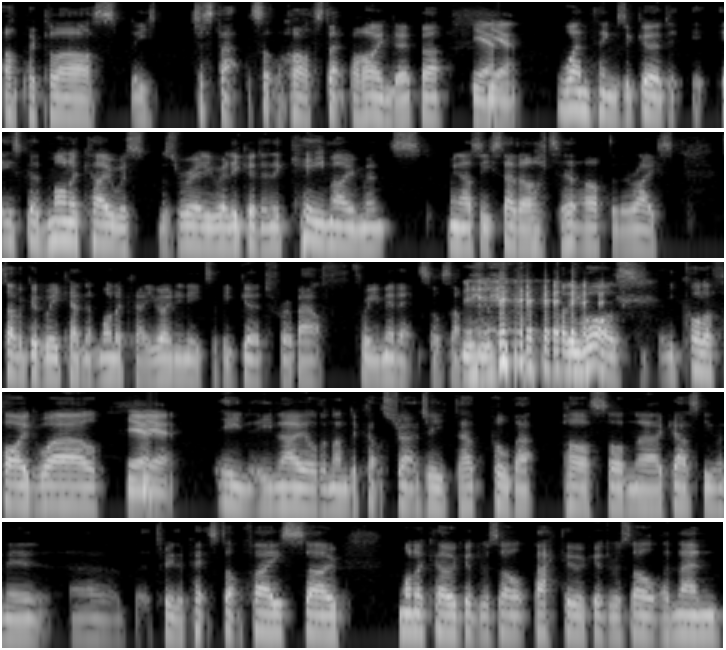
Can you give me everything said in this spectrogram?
upper class. He's just that sort of half step behind it. But yeah, yeah. When things are good, he's good. Monaco was was really, really good in the key moments. I mean, as he said after after the race, to have a good weekend at Monaco, you only need to be good for about three minutes or something. but he was. He qualified well. Yeah. yeah. He, he nailed an undercut strategy to pull that pass on uh, Gasly when he, uh, through the pit stop phase. So Monaco a good result, Baku a good result, and then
